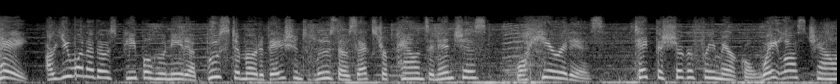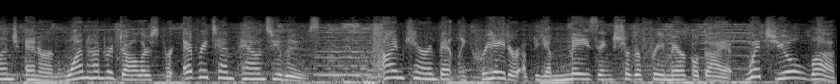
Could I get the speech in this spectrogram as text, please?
Hey, are you one of those people who need a boost of motivation to lose those extra pounds and inches? Well, here it is. Take the Sugar Free Miracle Weight Loss Challenge and earn $100 for every 10 pounds you lose. I'm Karen Bentley, creator of the amazing Sugar Free Miracle Diet, which you'll love.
